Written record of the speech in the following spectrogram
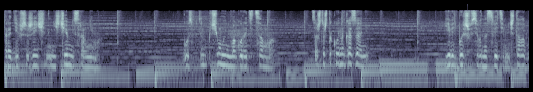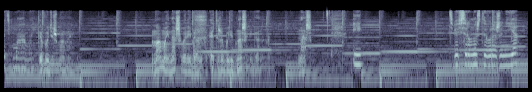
родившей женщины ни с чем не сравнимо. Господи, ну почему я не могу родить сама? За что ж такое наказание? Я ведь больше всего на свете мечтала быть мамой. Ты будешь мамой. Мамой нашего ребенка. Это же будет наш ребенок. Наш. И тебе все равно, что его рожу не я?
